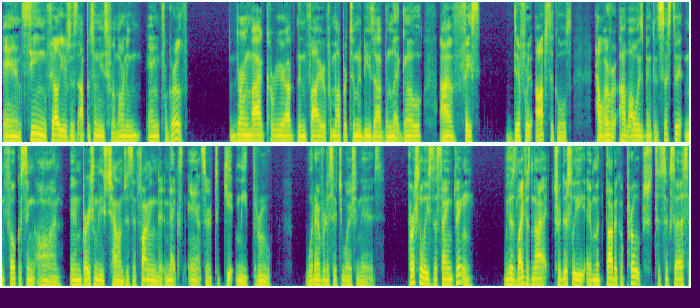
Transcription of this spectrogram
and seeing failures as opportunities for learning and for growth. During my career, I've been fired from opportunities, I've been let go, I've faced different obstacles However, I've always been consistent in focusing on embracing these challenges and finding the next answer to get me through whatever the situation is. Personally, it's the same thing because life is not traditionally a methodic approach to success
